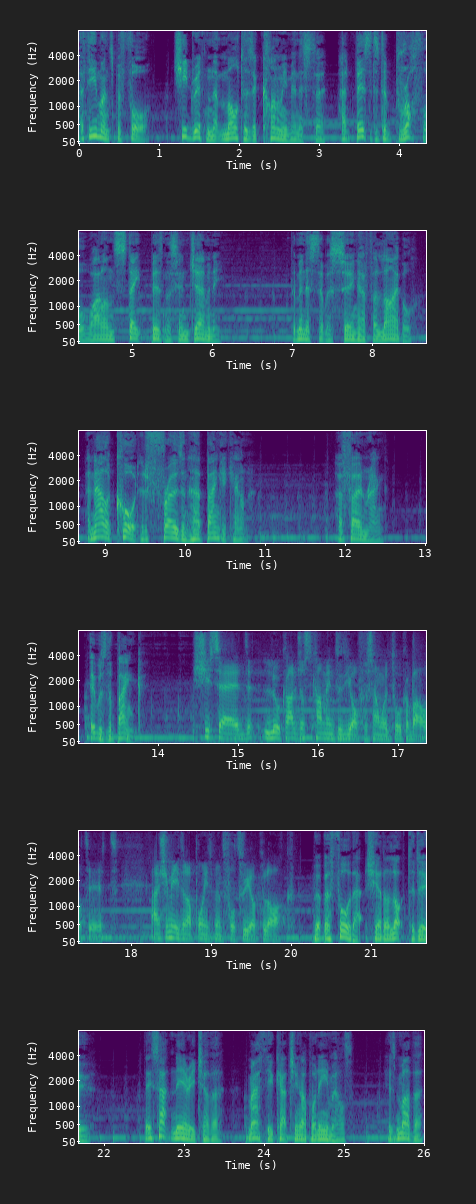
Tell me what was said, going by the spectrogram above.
A few months before, she'd written that Malta's economy minister had visited a brothel while on state business in Germany. The minister was suing her for libel, and now the court had frozen her bank account. Her phone rang. It was the bank. She said, Look, I'll just come into the office and we'll talk about it and she made an appointment for three o'clock. But before that, she had a lot to do. They sat near each other, Matthew catching up on emails, his mother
